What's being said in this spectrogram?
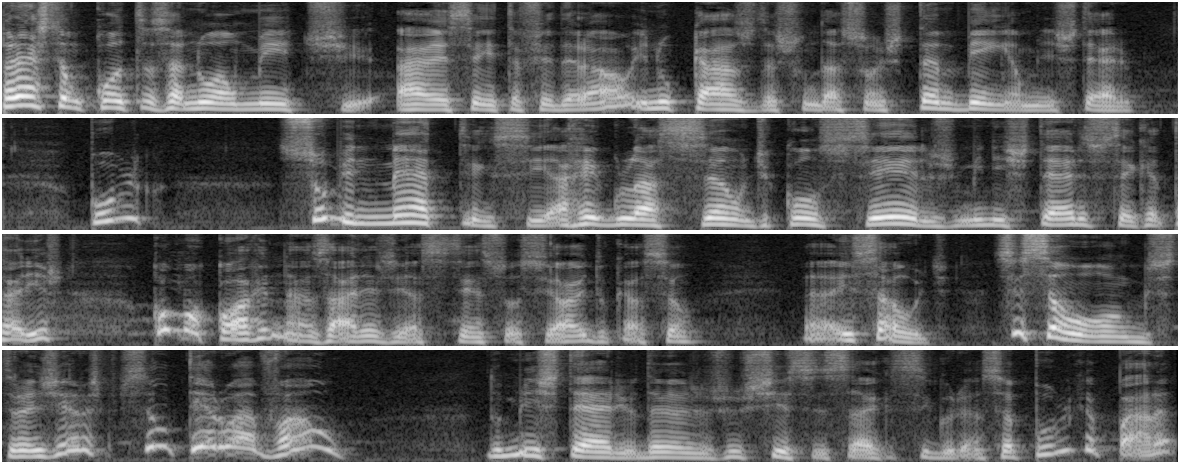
prestam contas anualmente à Receita Federal e, no caso das fundações, também ao Ministério Público, submetem-se à regulação de conselhos, ministérios e secretarias, como ocorre nas áreas de assistência social, educação eh, e saúde. Se são ONGs estrangeiras, precisam ter o aval do Ministério da Justiça e Segurança Pública para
